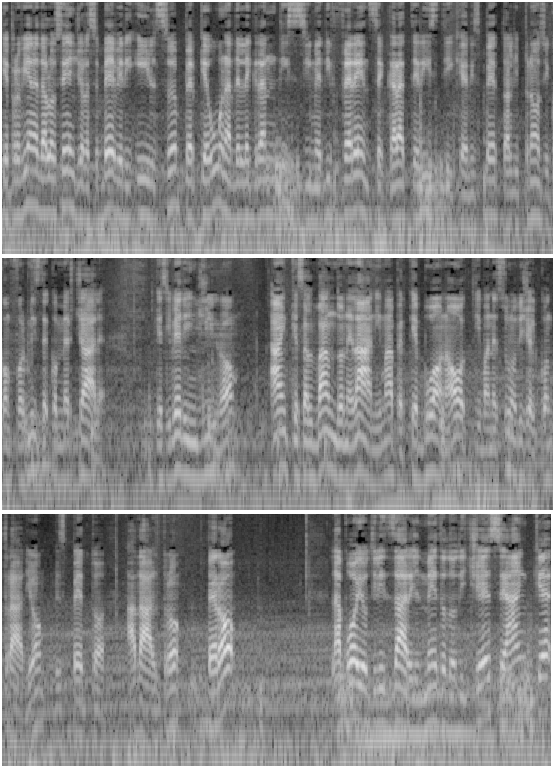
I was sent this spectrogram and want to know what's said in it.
che proviene da Los Angeles Beverly Hills perché una delle grandissime differenze caratteristiche rispetto all'ipnosi conformista e commerciale che si vede in giro, anche salvandone l'anima perché è buona, ottima, nessuno dice il contrario rispetto ad altro, però la puoi utilizzare il metodo DCS anche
